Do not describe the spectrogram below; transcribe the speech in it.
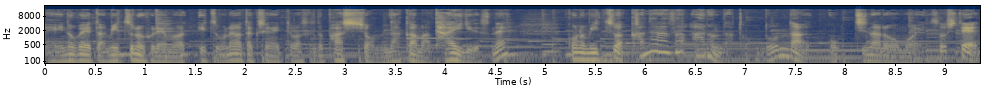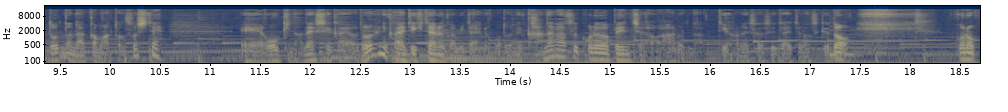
イノベーター3つのフレームはいつもね私が言ってますけどパッション仲間大義ですね。この3つは必ずあるんだとどんな内なる思いそしてどんな仲間とそしてえー、大きなね世界をどういうふうに変えていきたいのかみたいなことで、ね、必ずこれはベンチャーはあるんだっていう話させていただいてますけどこの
